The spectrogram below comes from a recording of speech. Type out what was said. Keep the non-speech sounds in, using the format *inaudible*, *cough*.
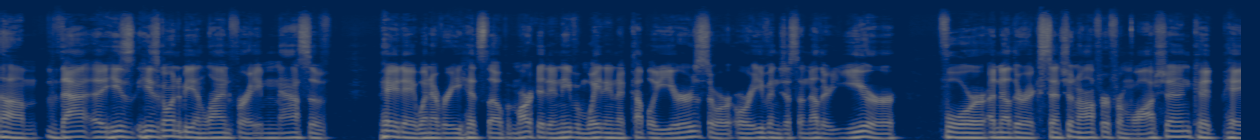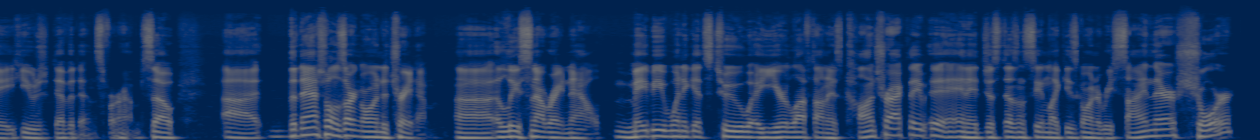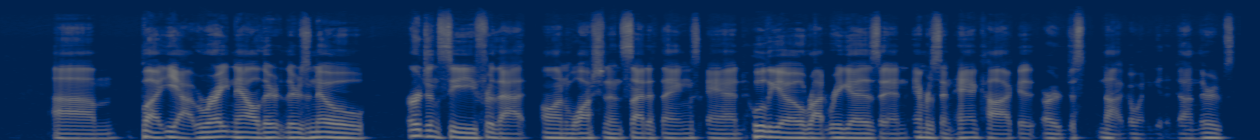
Um, that uh, he's he's going to be in line for a massive payday whenever he hits the open market, and even waiting a couple years or or even just another year for another extension offer from Washington could pay huge dividends for him. So uh, the Nationals aren't going to trade him. Uh, at least not right now. Maybe when it gets to a year left on his contract, they, and it just doesn't seem like he's going to resign there. Sure, um, but yeah, right now there there's no urgency for that on Washington's side of things, and Julio Rodriguez and Emerson Hancock are just not going to get it done. There's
